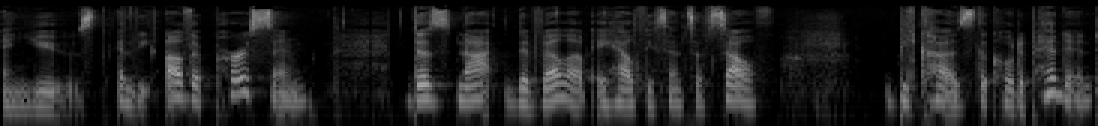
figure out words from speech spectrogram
and used. And the other person does not develop a healthy sense of self because the codependent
